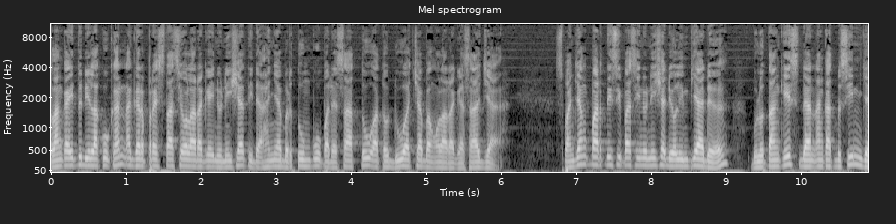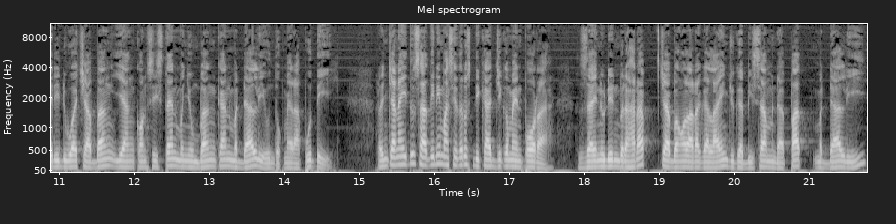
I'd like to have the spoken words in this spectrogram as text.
langkah itu dilakukan agar prestasi olahraga Indonesia tidak hanya bertumpu pada satu atau dua cabang olahraga saja. Sepanjang partisipasi Indonesia di Olimpiade, bulu tangkis dan angkat besi menjadi dua cabang yang konsisten menyumbangkan medali untuk merah putih. Rencana itu saat ini masih terus dikaji ke Menpora Zainuddin berharap cabang olahraga lain juga bisa mendapat medali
